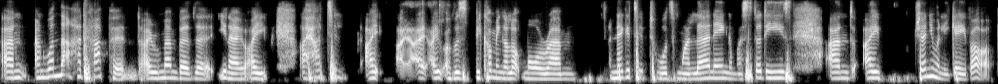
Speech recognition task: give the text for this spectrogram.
and and when that had happened i remember that you know i i had to I, I, I was becoming a lot more um, negative towards my learning and my studies, and I genuinely gave up.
